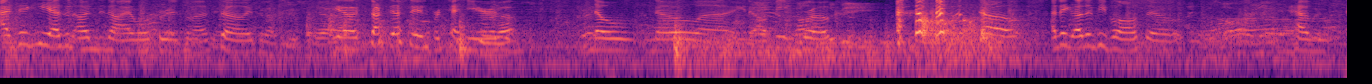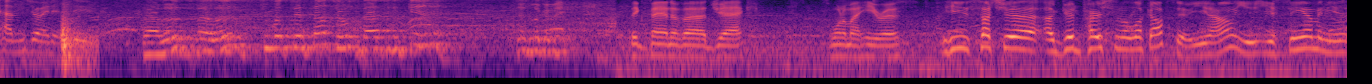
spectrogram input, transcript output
I think he has an undeniable charisma. So, it, you know, it sucked us in for 10 years no, no, uh, you know, being broke. so, I think other people also have have enjoyed it too. Fellas, fellas, too much testosterone's bad for the skin. Just look at me. Big fan of uh, Jack. He's one of my heroes. He's such a, a good person to look up to, you know? You, you see him and you,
